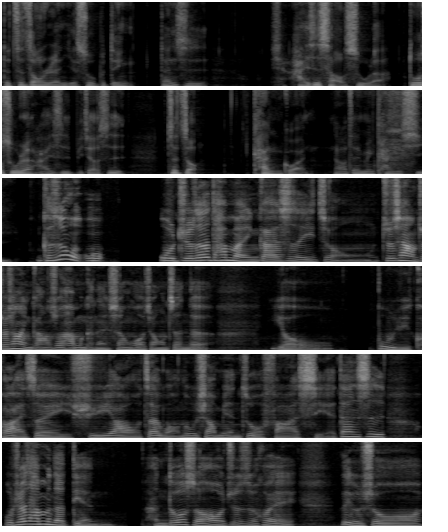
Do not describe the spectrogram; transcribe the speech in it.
的这种人也说不定，但是还是少数了，多数人还是比较是这种看官，然后在那边看戏。可是我我我觉得他们应该是一种，就像就像你刚刚说，他们可能生活中真的有不愉快，所以需要在网络上面做发泄。但是我觉得他们的点很多时候就是会，例如说。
